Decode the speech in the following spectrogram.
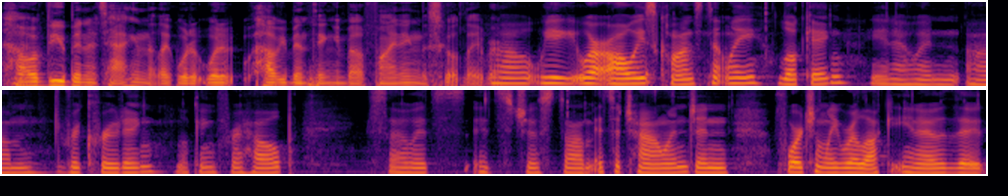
How have you been attacking that? Like, what what how have you been thinking about finding the skilled labor? Well, we we're always constantly looking, you know, and um, recruiting, looking for help. So it's it's just um, it's a challenge, and fortunately, we're lucky. You know, the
